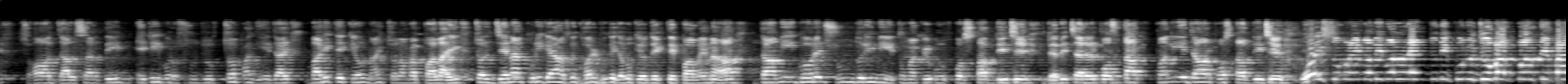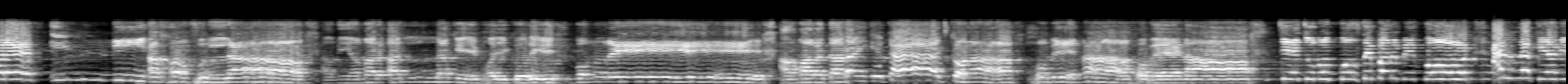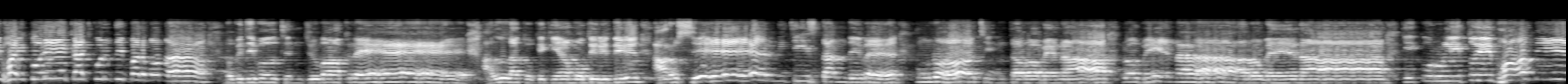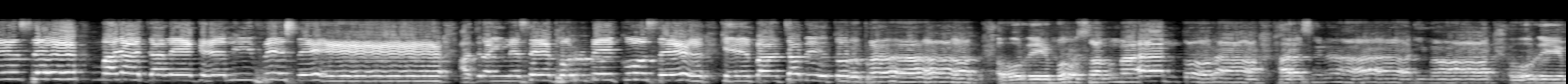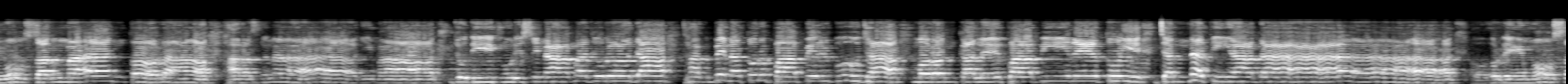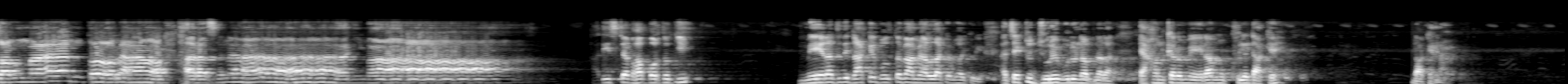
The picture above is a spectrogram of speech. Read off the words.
জালসার দিন, এটাই বড় সুযোগ। চ, পালিয়ে যায় বাড়িতে কেউ নাই, চল আমরা পালাই। চল জেনা করি আজকে ঘরে ঢুকে যাব, কেউ দেখতে পাবে না। দামি ঘরের সুন্দরী মেয়ে তোমাকে প্রস্তাব দিচ্ছে। ব্যবিচারের প্রস্তাব, পালিয়ে যাওয়ার প্রস্তাব দিচ্ছে। ওই সময় নবী বললেন, যদি কোন যুবক বলতে পারে আমি আমার আল্লাহকে ভয় করি। বনরে আমার এ কাজ করা হবে না হবে না। যে যুবক বলতে পারবে, বোন, আল্লাহকে আমি ভয় করে কাজ করতে পারব না। নবীজি বলছেন, যুবক রে, আল্লাহ তোকে কিয়ামতের দিন আরও শের নিচে স্থান দেবে। কোন চিন্তা রবে না রবে না রবে না। কি করলি তুই ভাবিয়েছে মায়া জালে গেলি ফেসে। আজরাইলে সে ধরবে কোসে কে বাঁচাবে তোর প্রাণ? ওরে মুসলমান, তোরা হারাস না ইমান। ওরে মুসলমান, তোরা হারাস না ইমান। যদি করিস না নামাজ রোজা থাকবে না তোর পাপের বুঝা। মরণ কালে পাবি রে তুই জান্নাতি আদান ওরে মুসলমান, তোরা হারাস না হাদিসটা কি? মেয়েরা যদি ডাকে বলতে হবে, আমি আল্লাহকে ভয় করি। আচ্ছা একটু জোরে বলুন আপনারা। এখনকার মেয়েরা মুখ খুলে ডাকে? ডাকে না।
